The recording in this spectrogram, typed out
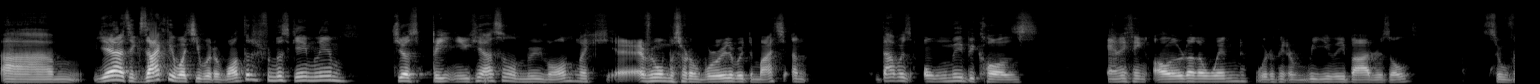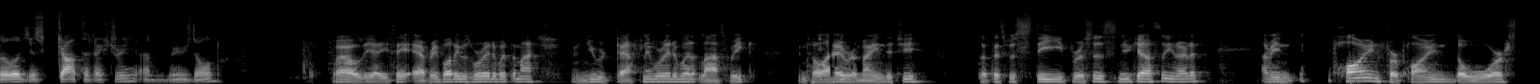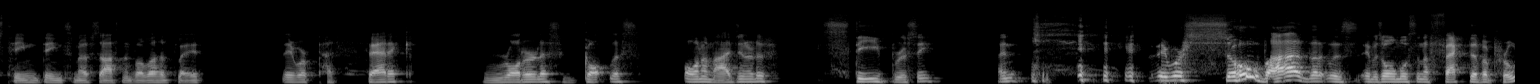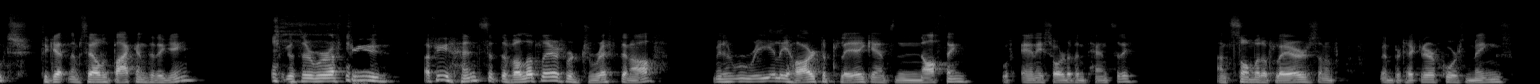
Um, yeah, it's exactly what you would have wanted from this game, Liam. Just beat Newcastle and move on. Like everyone was sort of worried about the match, and that was only because anything other than a win would have been a really bad result. So Villa just got the victory and moved on. Well, yeah, you say everybody was worried about the match. I mean, you were definitely worried about it last week until I reminded you that this was Steve Bruce's Newcastle United. I mean, pound for pound, the worst team Dean Smith's Aston Villa has played. They were pathetic, rudderless, gutless, unimaginative, Steve Brucey. And they were so bad that it was it was almost an effective approach to getting themselves back into the game. Because there were a few a few hints that the Villa players were drifting off. I mean, it's really hard to play against nothing with any sort of intensity. And some of the players, and in particular, of course, Mings,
